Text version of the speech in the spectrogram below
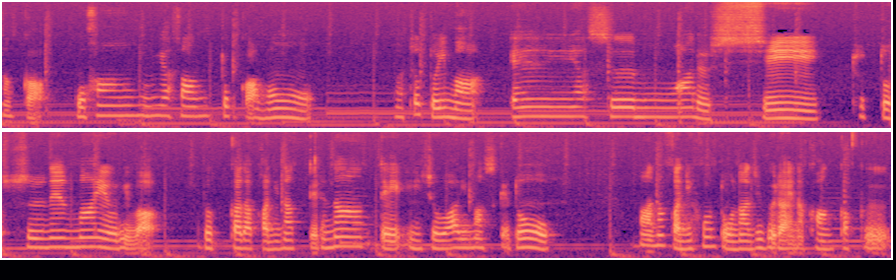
なんか、ご飯屋さんとかも、まあ、ちょっと今、円安もあるし、ちょっと数年前よりは物価高になってるなって印象はありますけど、まあなんか日本と同じぐらいな感覚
